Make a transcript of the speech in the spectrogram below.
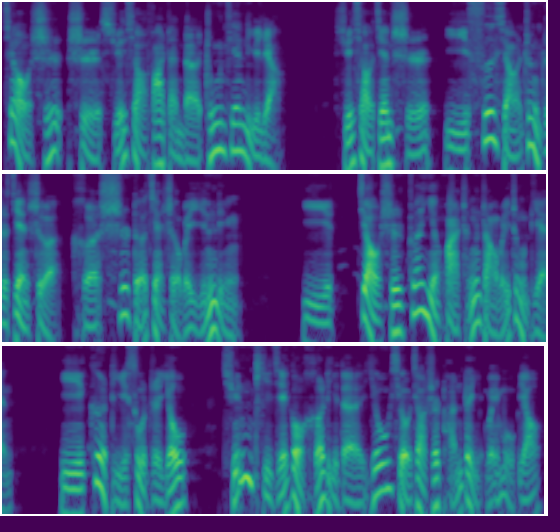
教师是学校发展的中坚力量，学校坚持以思想政治建设和师德建设为引领，以教师专业化成长为重点。以个体素质优、群体结构合理的优秀教师团队为目标，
